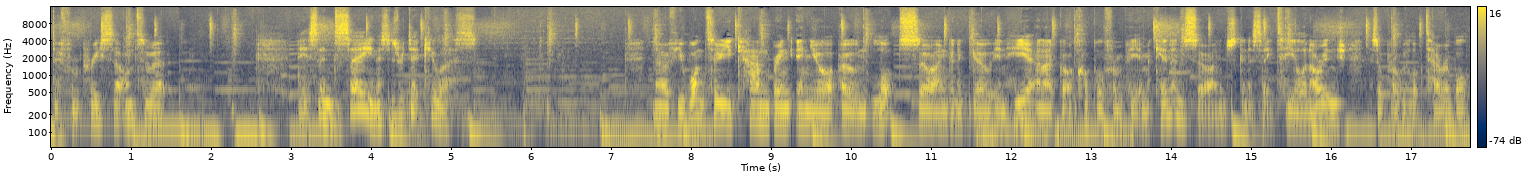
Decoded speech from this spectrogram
different preset onto it. It's insane. This is ridiculous. Now if you want to, you can bring in your own LUTs. So I'm gonna go in here and I've got a couple from Peter McKinnon. So I'm just gonna say teal and orange. This will probably look terrible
